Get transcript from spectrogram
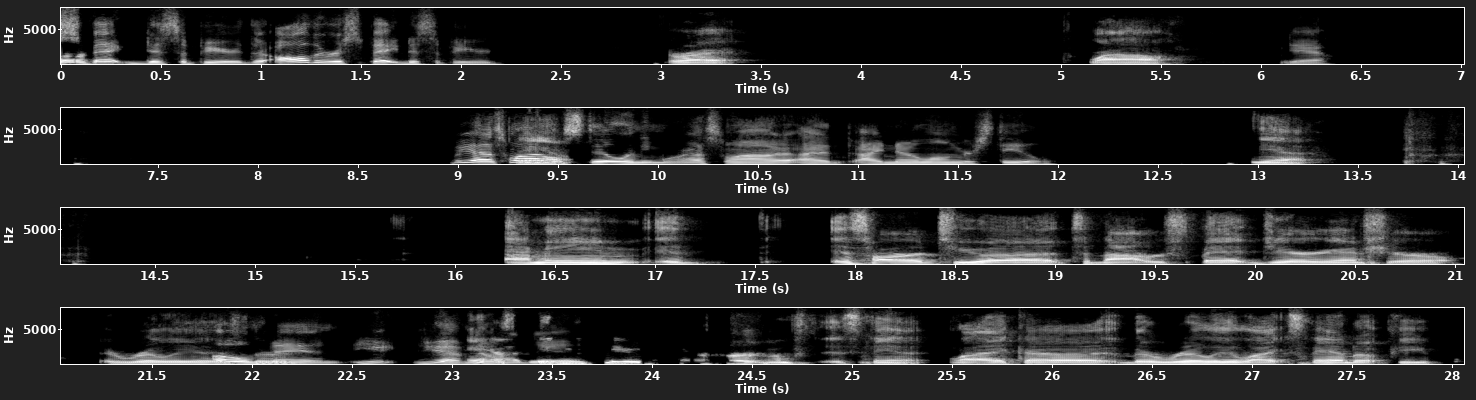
respect disappeared. The, all the respect disappeared. Right. Wow. Yeah. But yeah, that's why I don't steal anymore. That's why I, I no longer steal. Yeah. I mean, it it's hard to uh to not respect Jerry and Cheryl. It really is. Oh They're- man, you you have no idea. To a certain extent. Like uh they're really like stand up people.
